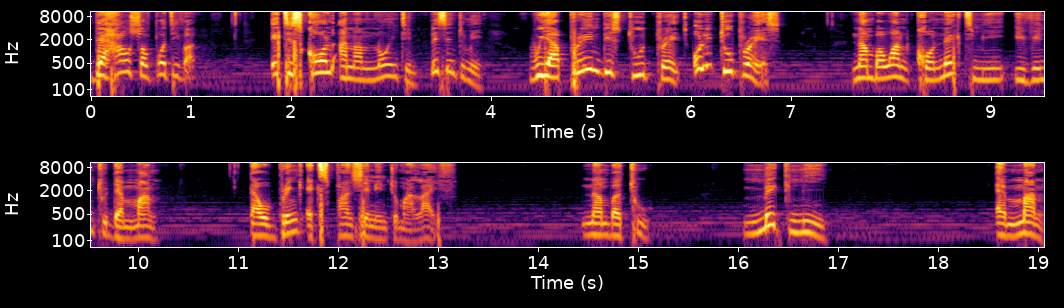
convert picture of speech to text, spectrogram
the house of Potiphar. It is called an anointing. Listen to me. We are praying these two prayers, only two prayers. Number one, connect me even to the man that will bring expansion into my life. Number two, make me a man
